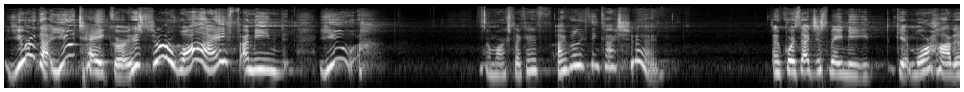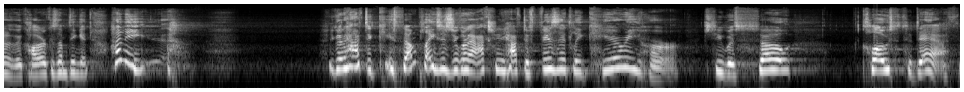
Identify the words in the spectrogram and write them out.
You're that, you take her. It's your wife. I mean, you. And Mark's like, I, I really think I should. And of course, that just made me get more hot under the collar because I'm thinking, honey, you're going to have to, some places you're going to actually have to physically carry her. She was so close to death.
